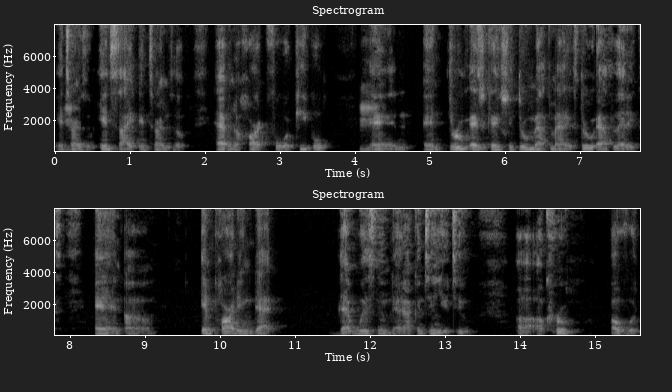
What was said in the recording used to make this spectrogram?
in Mhm. terms of insight, in terms of having a heart for people, Mm, and and through education, through mathematics, through athletics, and um, imparting that that wisdom that I continue to uh, accrue over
